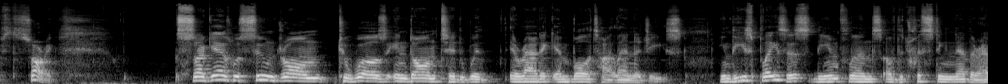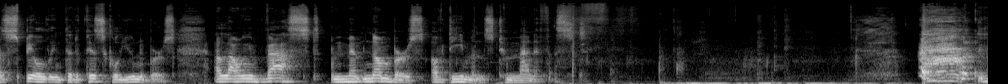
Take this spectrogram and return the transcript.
sorry. Sargeras was soon drawn to worlds indaunted with erratic and volatile energies. In these places, the influence of the twisting nether has spilled into the physical universe, allowing vast numbers of demons to manifest.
